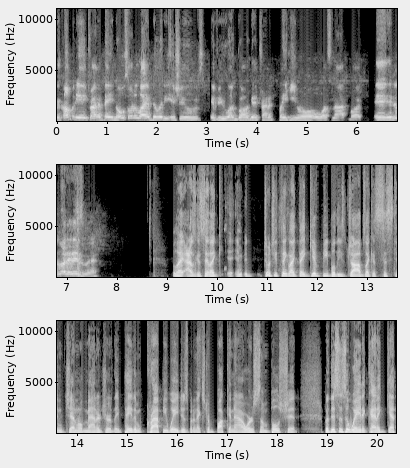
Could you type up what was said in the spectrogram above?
the company ain't trying to pay no sort of liability issues if you are going out there trying to play hero or what's not. But it, it is what it is, man. like i was gonna say like i- i- don't you think like they give people these jobs like assistant general manager they pay them crappy wages but an extra buck an hour some bullshit? But this is a way to kind of get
